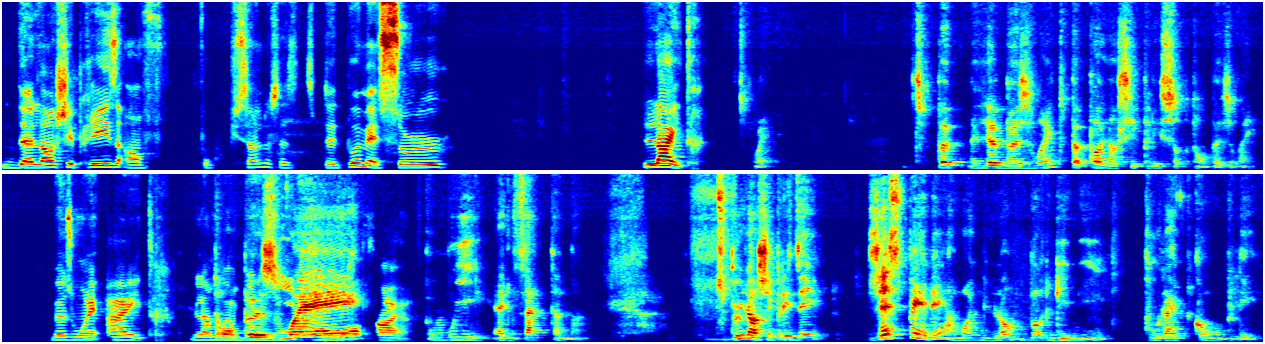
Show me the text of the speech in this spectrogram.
de lâcher prise en focusant, là, ça se dit peut-être pas, mais sur l'être. Oui. Tu peux, le besoin, tu ne peux pas lâcher prise sur ton besoin. Besoin être. Ton besoin, faire. oui, exactement. Tu peux lâcher prise et dire J'espérais avoir une Lamborghini pour être comblé.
